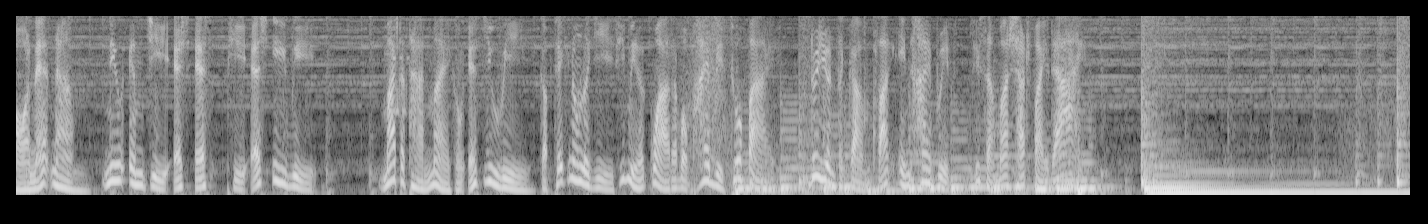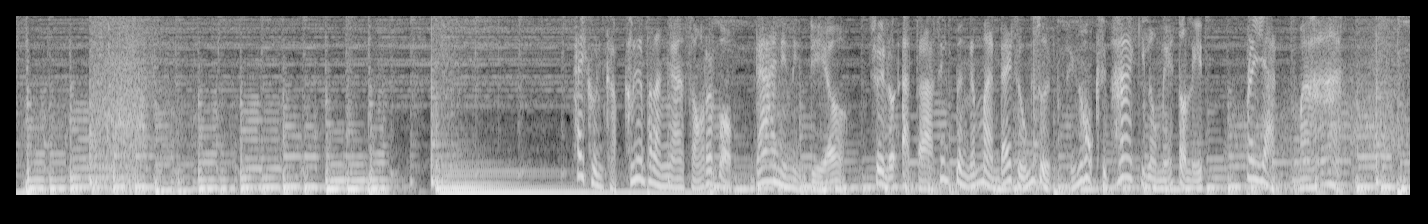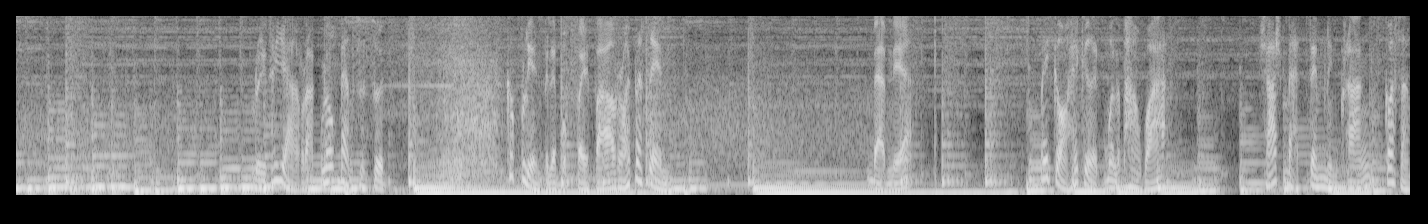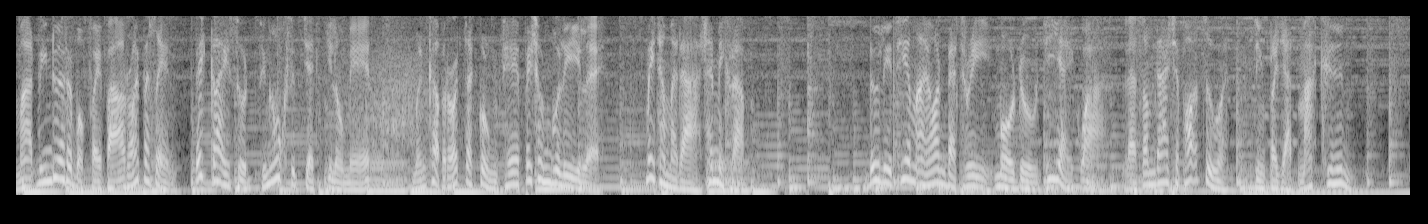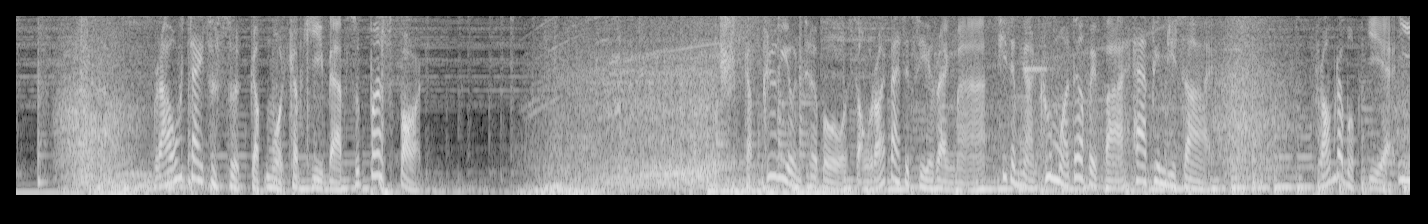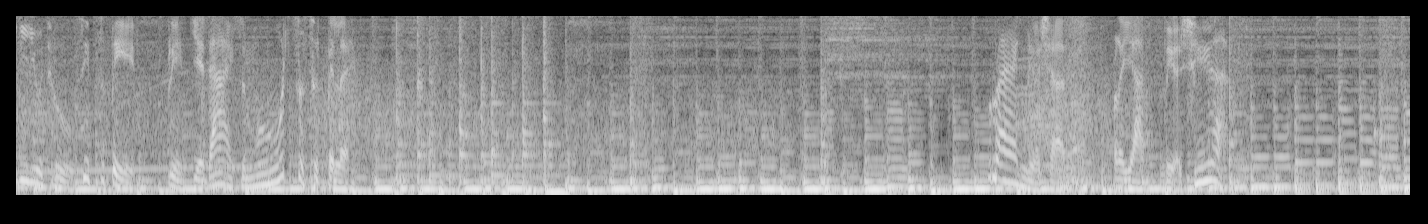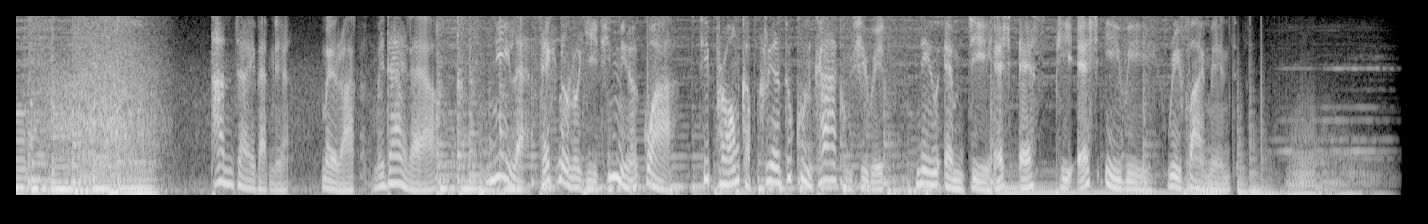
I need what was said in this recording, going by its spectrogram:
ขอแนะนำ New MG HS PHEV มาตรฐานใหม่ของ SUV กับเทคโนโลยีที่เหนือกว่าระบบไฮบริดทั่วไป ด้วยยนตกรรม Plug-in Hybrid ที่สามารถชาร์จไฟได้ ให้คุณขับเคลื่อนพลังงาน 2 ระบบได้ในหนึ่งเดียว ช่วยลดอัตราสิ้นเปลืองน้ำมันได้สูงสุดถึง 65 กิโลเมตรต่อลิตร ประหยัดมาก ถ้าอยากรักโลกแบบสุดๆ ก็เปลี่ยนเป็นระบบไฟฟ้า 100%แบบเนี้ยไม่ก่อให้เกิดมลภาวะ ชาร์จแบตเต็มหนึ่งครั้ง ก็สามารถวิ่งด้วยระบบไฟฟ้า 100%ได้ไกลสุดถึง 67 กิโลเมตร เหมือนขับรถจากกรุงเทพไปชลบุรีเลย ไม่ธรรมดาใช่ไหมครับด้วยลิเธียมไอออนแบตเตอรี่โมดูลที่ใหญ่กว่า และซ่อมได้เฉพาะส่วนจึงประหยัดมากขึ้น เร้าใจสุดๆ กับโหมดขับขี่แบบซูเปอร์สปอร์ต ยนต์เทอร์โบ 284 แรงม้า ที่ทำงานคู่มอเตอร์ไฟฟ้า Hairpin Design พร้อมระบบเกียร์ EDU2 10 สปีด เปลี่ยนเกียร์ได้สมูทสุด ๆ ไปเลย แรงเหนือชั้น ประหยัดเหลือเชื่อท่านใจแบบเนี้ย ไม่รักไม่ได้แล้ว นี่แหละเทคโนโลยีที่เหนือกว่า ที่พร้อมกับเคลื่อนทุกคุณค่าของชีวิต New MG HS PHEV Refinement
